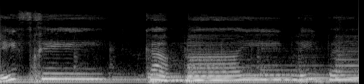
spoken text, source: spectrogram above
שפכי כמים ליבך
